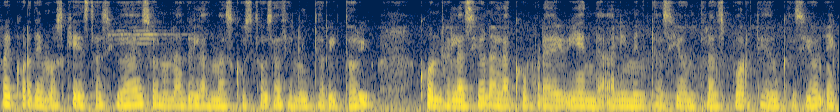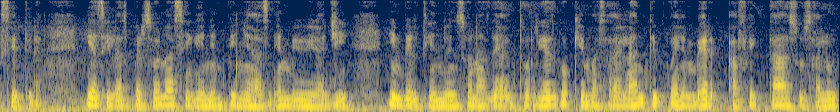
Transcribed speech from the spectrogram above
Recordemos que estas ciudades son unas de las más costosas en el territorio con relación a la compra de vivienda, alimentación, transporte, educación, etc. Y así las personas siguen empeñadas en vivir allí, invirtiendo en zonas de alto riesgo que más adelante pueden ver afectada su salud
